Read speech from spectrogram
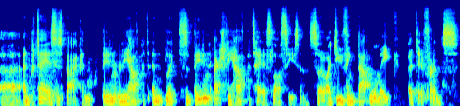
uh, and Putellas is back, and they didn't really have and like so they didn't actually have Putellas last season. So I do think that will make a difference.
